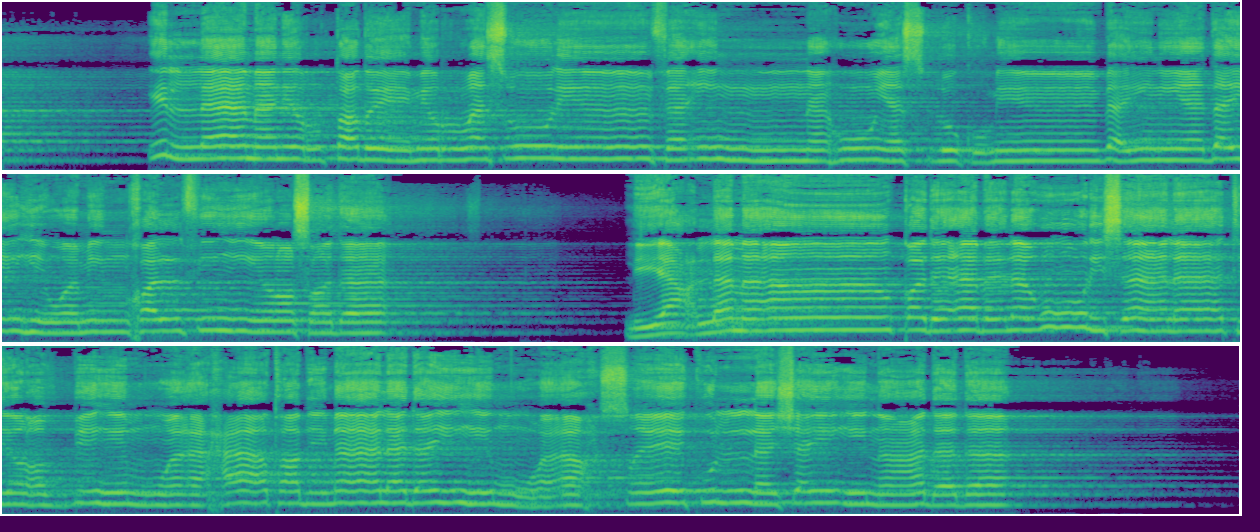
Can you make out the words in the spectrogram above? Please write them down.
إلا من ارتضي من رسول فإنه يسلك من بين يديه ومن خلفه رصدا. ليعلم أن قد أبلغوا رسالات ربهم وأحاط بما لديهم وأحصي كل شيء عددا.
